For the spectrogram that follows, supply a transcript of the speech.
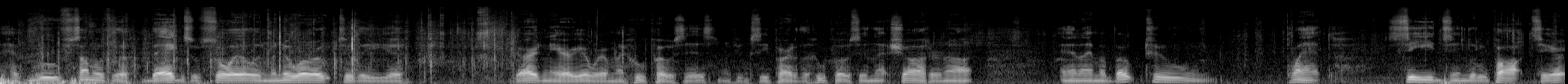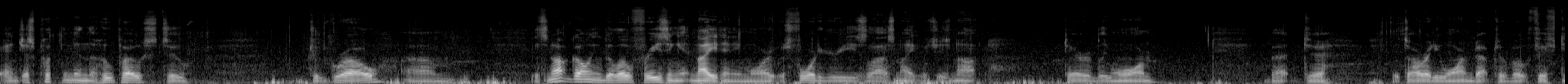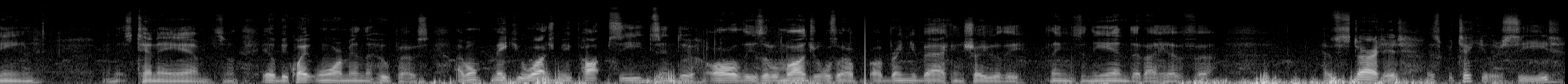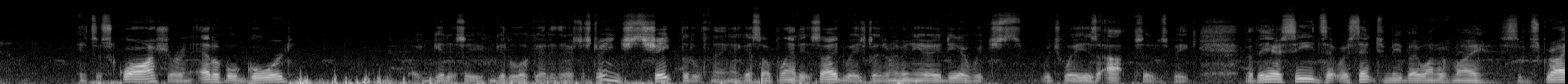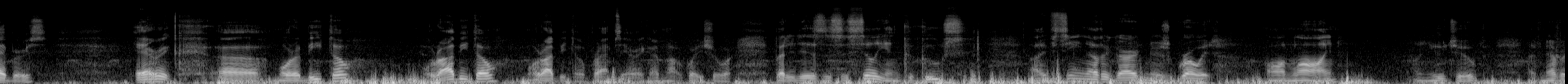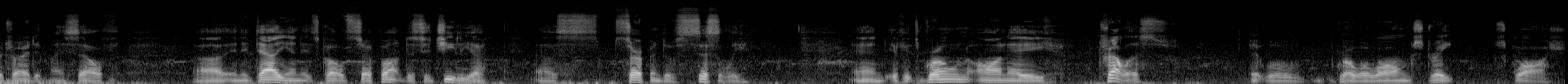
I have moved some of the bags of soil and manure out to the uh, garden area where my hoop house is. If you can see part of the hoop house in that shot or not. And I'm about to plant seeds in little pots here and just put them in the hoop house to to grow. Um, it's not going below freezing at night anymore. It was four degrees last night, which is not terribly warm, but uh, it's already warmed up to about 15 and it's 10 a.m. So it'll be quite warm in the hoop house. I won't make you watch me pop seeds into all these little modules. I'll, I'll bring you back and show you the things in the end that I have uh, have started. This particular seed, it's a squash or an edible gourd. I can get it so you can get a look at it there. It's a strange shaped little thing. I guess I'll plant it sideways because I don't have any idea which which way is up, so to speak. But they are seeds that were sent to me by one of my subscribers, Eric uh, Morabito, Morabito, Morabito, perhaps Eric, I'm not quite sure. But it is the Sicilian cuckoos. I've seen other gardeners grow it online on YouTube. I've never tried it myself. Uh, in Italian, it's called Serpente di Sicilia, uh, serpent of Sicily. And if it's grown on a trellis, it will grow a long, straight squash.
